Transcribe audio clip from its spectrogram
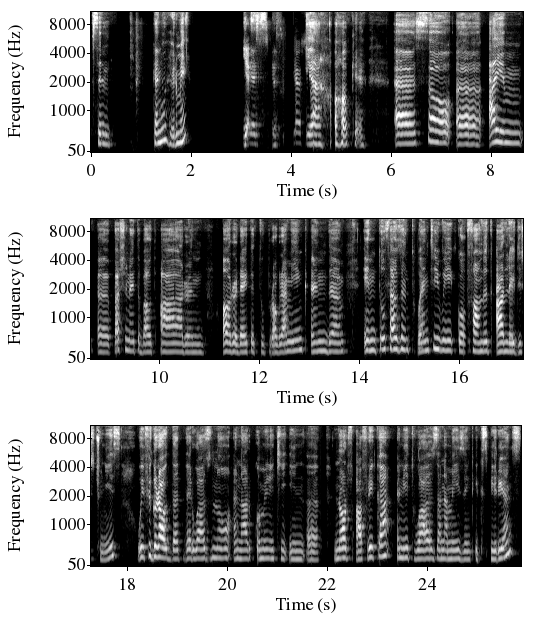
since, can you hear me? Yes. Yes. Yes. Yeah, okay. Uh, so uh, I am uh, passionate about R and R related to programming. And um, in 2020, we co-founded R-Ladies Tunis. We figured out that there was no NR community in uh, North Africa, and it was an amazing experience.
